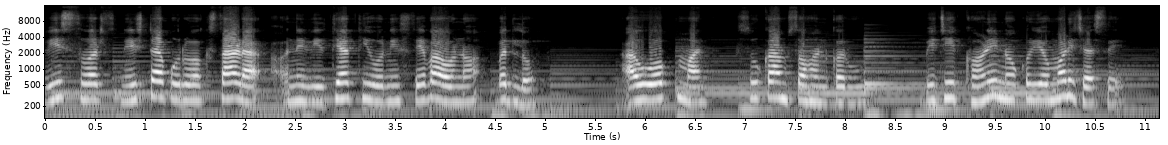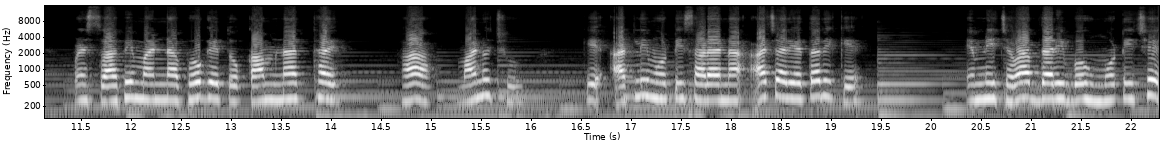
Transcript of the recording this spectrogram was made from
વીસ વર્ષ નિષ્ઠાપૂર્વક શાળા અને વિદ્યાર્થીઓની સેવાઓનો બદલો. આવું અપમાન શું કામ સહન કરવું? બીજી ઘણી નોકરીઓ મળી જશે. પણ સ્વાભિમાનના ભોગે તો કામ ના જ થાય. હા, માનું છું કે આટલી મોટી શાળાના આચાર્ય તરીકે એમની જવાબદારી બહુ મોટી છે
